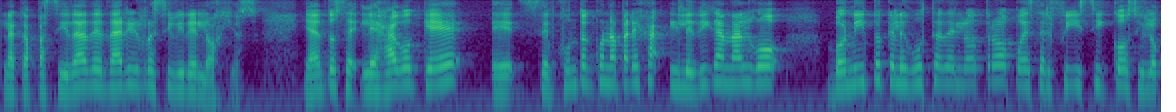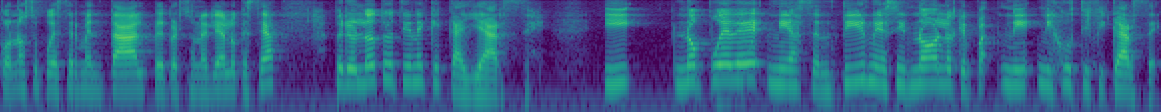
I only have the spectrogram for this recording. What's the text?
la capacidad de dar y recibir elogios. Ya, entonces les hago que eh, se juntan con una pareja y le digan algo bonito que les guste del otro, puede ser físico, si lo conoce, puede ser mental, personalidad, lo que sea, pero el otro tiene que callarse. Y no puede ni asentir, ni decir no, lo que ni, ni, justificarse.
